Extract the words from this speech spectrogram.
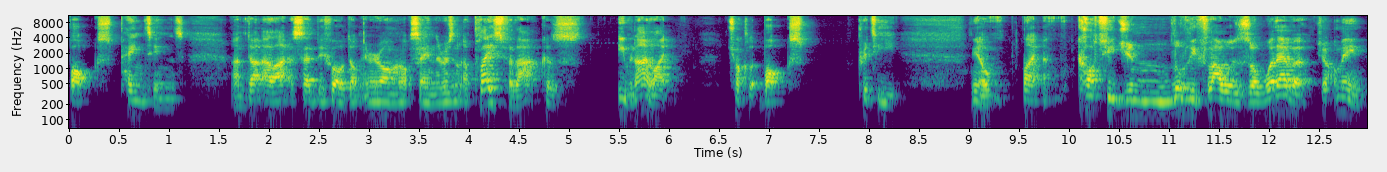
box paintings. And like I said before don't get me wrong I'm not saying there isn't a place for that because even I like chocolate box pretty you know like a cottage and lovely flowers or whatever do you know what I mean?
